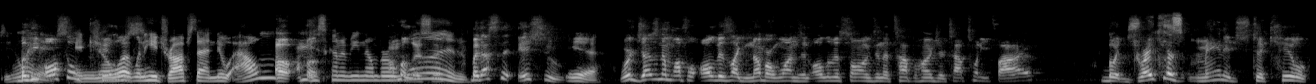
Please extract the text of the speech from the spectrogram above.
doing But he it. also and you know what? When he drops that new album, Oh, I'm a, it's gonna be number I'm one. listen. But that's the issue. Yeah, We're judging him off of all of his like number ones and all of his songs in the top 100, top 25. But Drake has managed to kill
